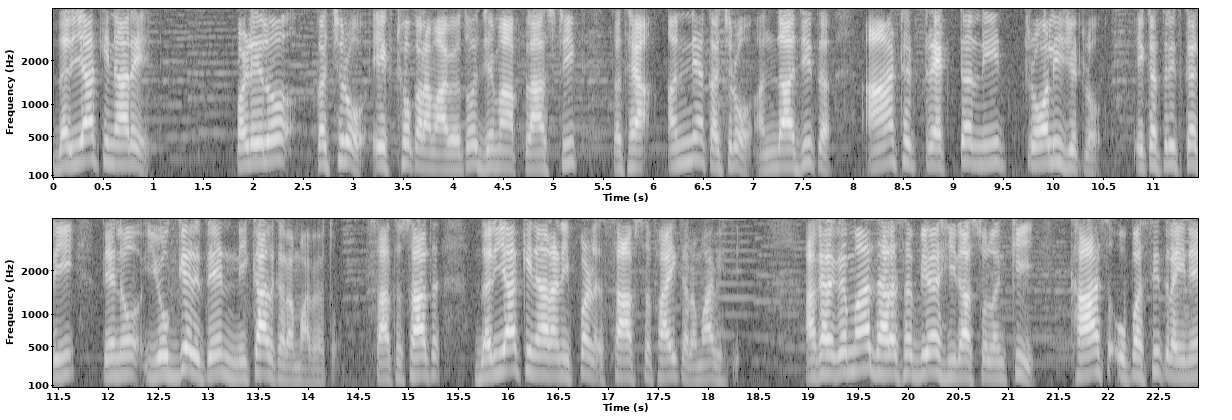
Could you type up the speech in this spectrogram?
દરિયા કિનારે પડેલો કચરો એકઠો કરવામાં આવ્યો હતો, જેમાં પ્લાસ્ટિક તથા અન્ય કચરો અંદાજિત આઠ ટ્રેક્ટરની ટ્રોલી જેટલો એકત્રિત કરી તેનો યોગ્ય રીતે નિકાલ કરવામાં આવ્યો હતો. સાથોસાથ દરિયા કિનારાની પણ સાફ સફાઈ કરવામાં આવી હતી. આ કાર્યક્રમમાં ધારાસભ્ય હીરા સોલંકી ખાસ ઉપસ્થિત રહીને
